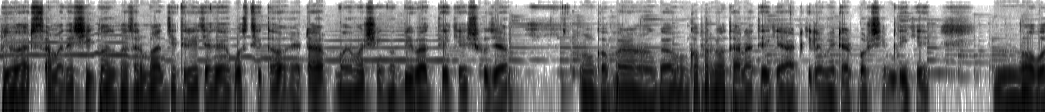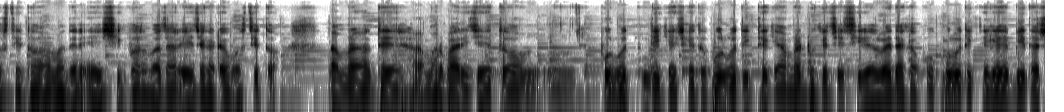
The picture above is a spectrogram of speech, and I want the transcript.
ভিউয়ার্স আমাদের শিখগঞ্জ বাজার মানচিত্রে এই জায়গায় অবস্থিত এটা ময়মনসিংহ বিভাগ থেকে সোজা উম, গফরগাঁও গফরগাঁও থানা থেকে আট কিলোমিটার পশ্চিম দিকে। অবস্থিত, আমাদের এই শিখগঞ্জ বাজার এই জায়গাটায় অবস্থিত। আমাদের, আমার বাড়ি যেহেতু পূর্ব দিকে, সেহেতু পূর্ব দিক থেকে আমরা ঢুকেছি সিরিয়াল বাই দেখা পূর্ব দিক থেকে বিদাস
